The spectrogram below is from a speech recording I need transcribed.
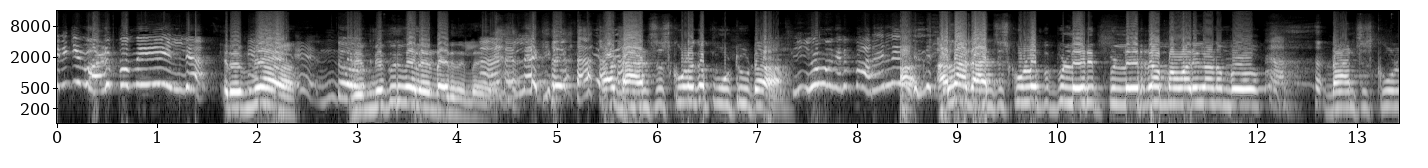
എനിക്ക് കുഴപ്പമേ ഇല്ല. രമ്യ രമ്യക്ക് ഒരു വില ഉണ്ടായിരുന്നില്ലേ? ആ ഡാൻസ് സ്കൂളൊക്കെ പൂട്ടുകൂട്ടാ അല്ല ഡാൻസ് സ്കൂളിലെ പിള്ളേര് പിള്ളേരുടെ അമ്മമാര് കാണുമ്പോ ഡാൻസ് സ്കൂൾ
